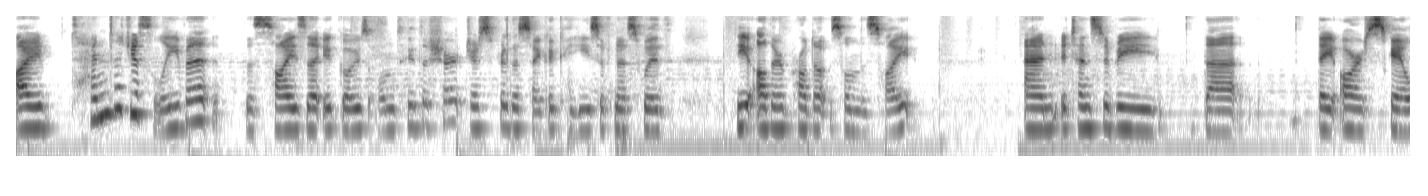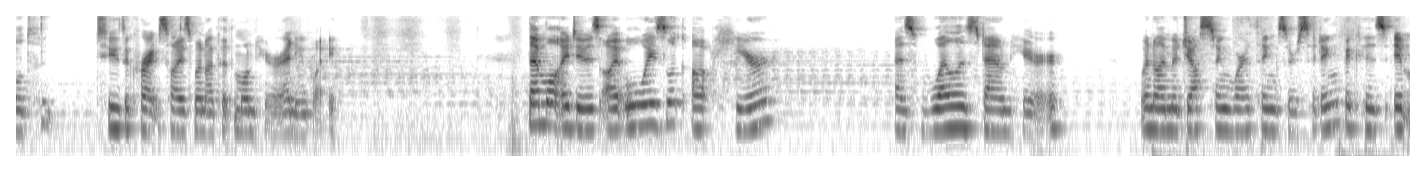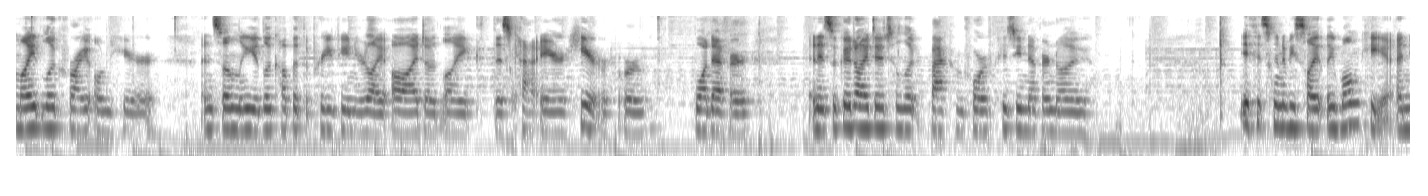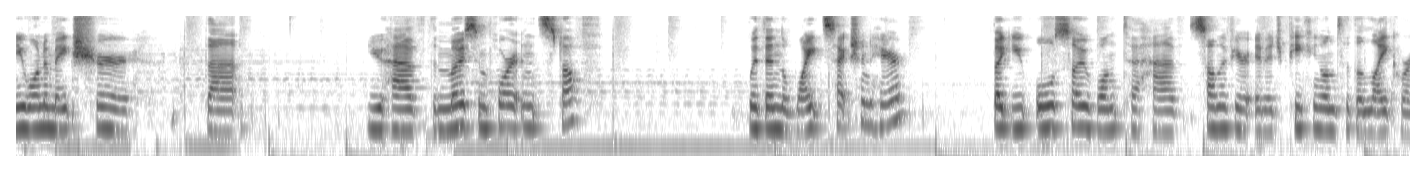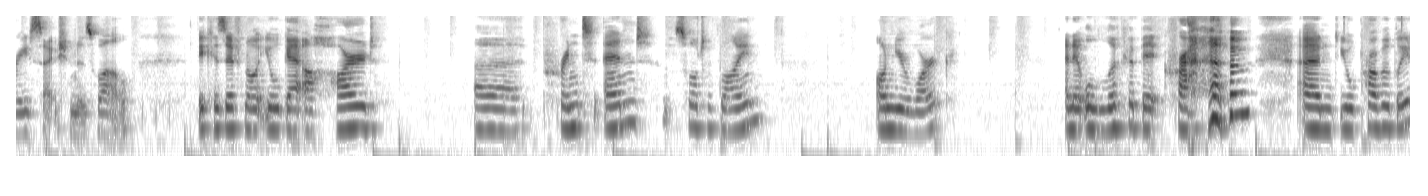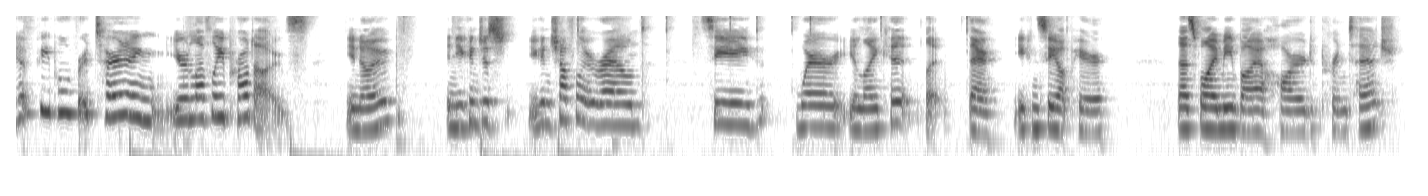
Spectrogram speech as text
I tend to just leave it the size that it goes onto the shirt just for the sake of cohesiveness with the other products on the site. And it tends to be that they are scaled to the correct size when I put them on here anyway. Then what I do is I always look up here as well as down here when I'm adjusting where things are sitting because it might look right on here and suddenly you look up at the preview and you're like, oh, I don't like this cat ear here or whatever. And it's a good idea to look back and forth because you never know if it's going to be slightly wonky and you want to make sure that you have the most important stuff within the white section here but you also want to have some of your image peeking onto the light grey section as well. Because if not you'll get a hard uh, print end sort of line on your work and it will look a bit crap and you'll probably have people returning your lovely products you know? And you can just you can shuffle it around see where you like it. Like there you can see up here. That's what i mean by a hard print edge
